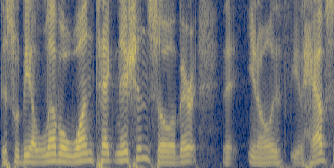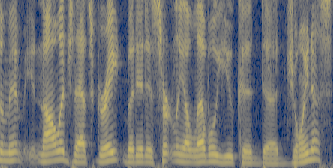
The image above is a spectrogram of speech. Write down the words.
This would be a level one technician, so a very, you know, if you have some knowledge, that's great. But it is certainly a level you could uh, join us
